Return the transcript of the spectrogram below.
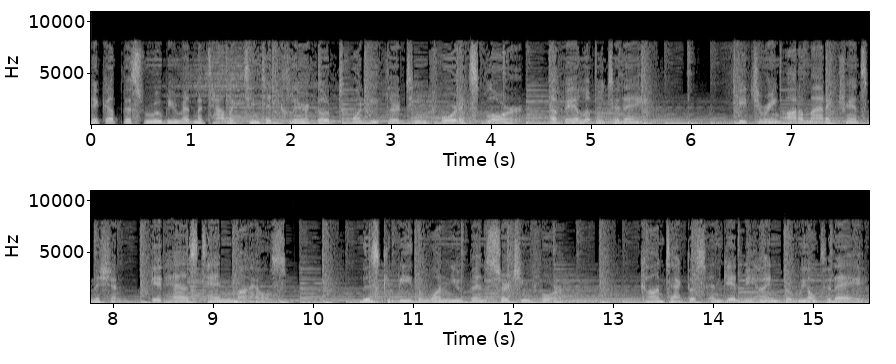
Pick up this ruby red metallic tinted clear coat 2013 Ford Explorer, available today. Featuring automatic transmission, it has 10 miles. This could be the one you've been searching for. Contact us and get behind the wheel today.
